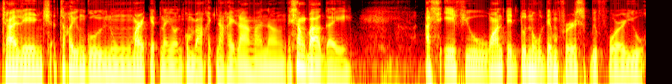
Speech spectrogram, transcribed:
Challenge, at saka yung goal nung market na yon kung bakit na kailangan ng isang bagay. As if you wanted to know them first before you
